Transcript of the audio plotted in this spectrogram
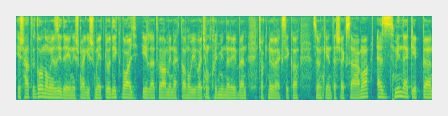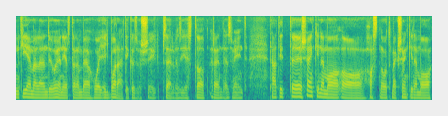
és hát gondolom, hogy az idén is megismétlődik, vagy illetve aminek tanúi vagyunk, hogy minden évben csak növekszik az önkéntesek száma. Ez mindenképpen kiemelendő olyan értelemben, hogy egy baráti közösség szervezi ezt a rendezvényt. Tehát itt senki nem a, a hasznot, meg senki nem a,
